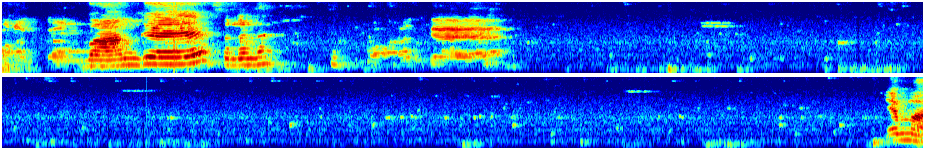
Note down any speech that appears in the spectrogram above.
வணக்கம் வாங்க. ஏம்மா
